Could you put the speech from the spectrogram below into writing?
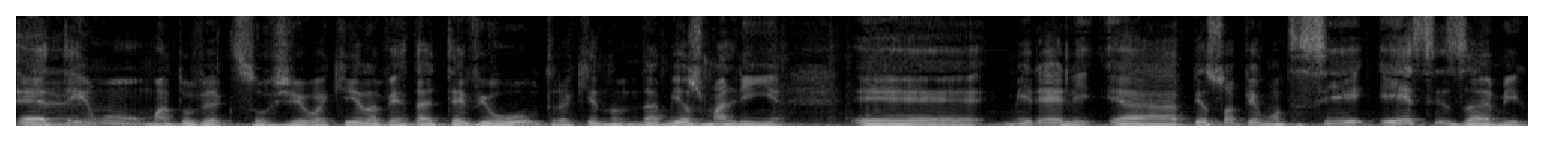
É, é, tem um, uma dúvida que surgiu aqui, na verdade, teve outra aqui no, na mesma linha. É, Mirelle, a pessoa pergunta se esse exame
